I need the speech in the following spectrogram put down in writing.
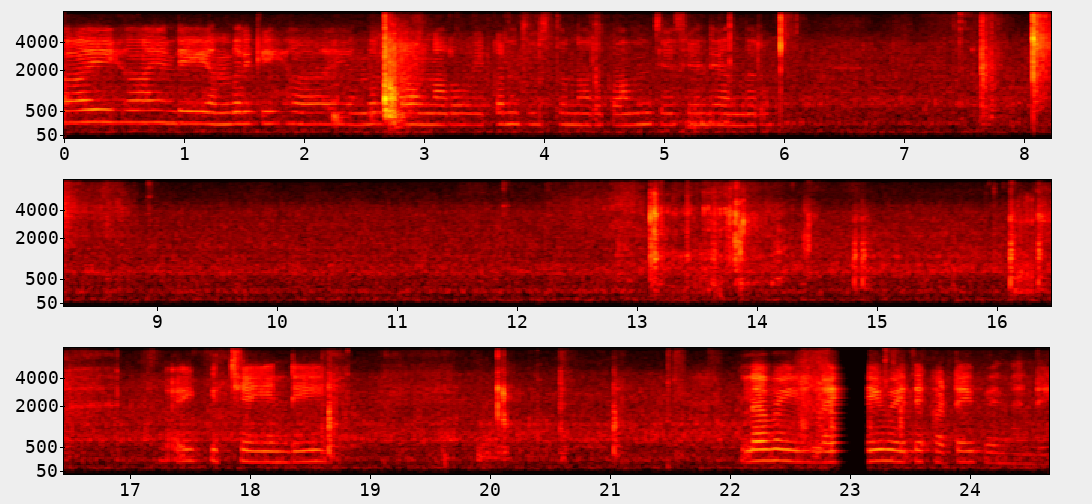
హాయ్ హాయ్ అండి. అందరికీ హాయ్. అందరు ఎలా ఉన్నారు? ఎక్కడ నుంచి చూస్తున్నారు కామెంట్ చేసేయండి అందరూ. లైక్ ఇచ్చేయండి లైవ్ లైవ్ అయితే కట్ అయిపోయిందండి.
